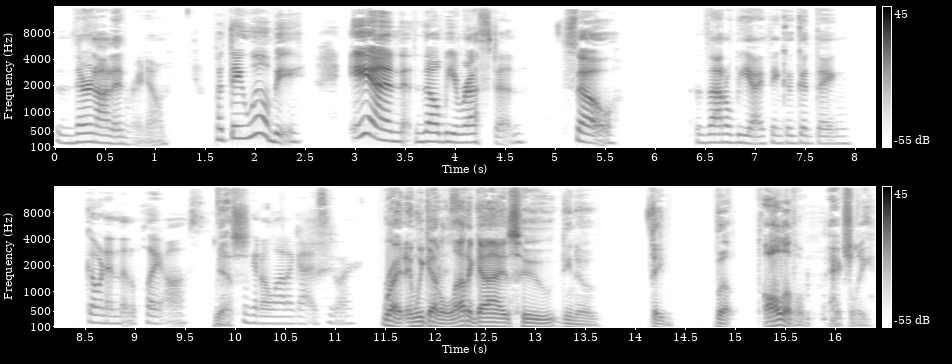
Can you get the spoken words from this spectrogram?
they're not in right now. But they will be. And they'll be rested. So that'll be, I think, a good thing going into the playoffs. Yes. We get a lot of guys who are. Right. And we got a lot of guys who, you know, they, well, all of them actually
